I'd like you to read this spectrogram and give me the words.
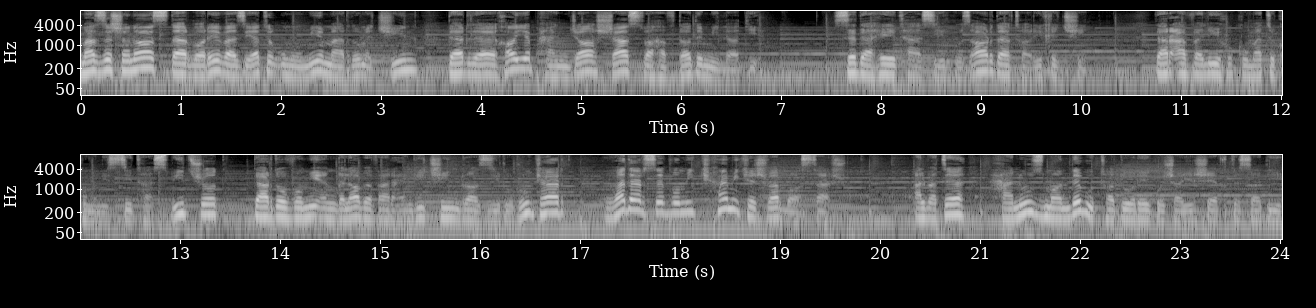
مزه شناس درباره وضعیت عمومی مردم چین در دهه‌های 50, 60 و 70 میلادی. سه دهه تاثیرگذار در تاریخ چین. در اولی حکومت کمونیستی تثبیت شد در دومی انقلاب فرهنگی چین را زیر و رو کرد و در سومی کمی کشور بازتر شد. البته هنوز مانده بود تا دوره گشایش اقتصادی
